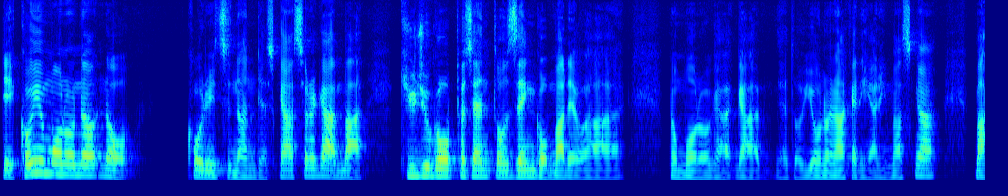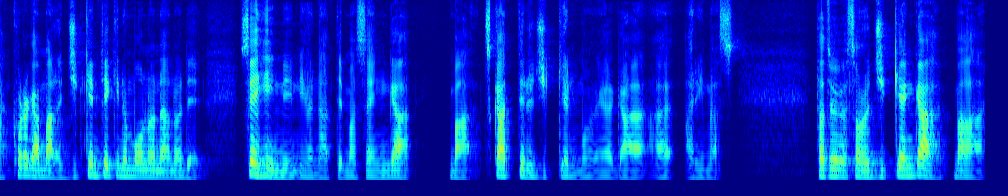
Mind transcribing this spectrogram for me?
で、こういうもののの効率なんですが、それがまあ95%前後まではのものがが、えっと、世の中にありますが、まあ、これがまだ実験的なものなので、製品にはなってませんが、まあ、使っている実験もがあります。例えばその実験が、まあ、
